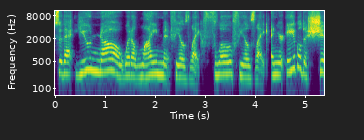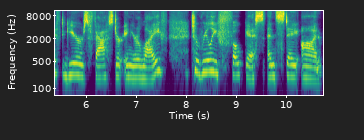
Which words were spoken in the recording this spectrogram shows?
so that you know what alignment feels like, flow feels like, and you're able to shift gears faster in your life to really focus and stay on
